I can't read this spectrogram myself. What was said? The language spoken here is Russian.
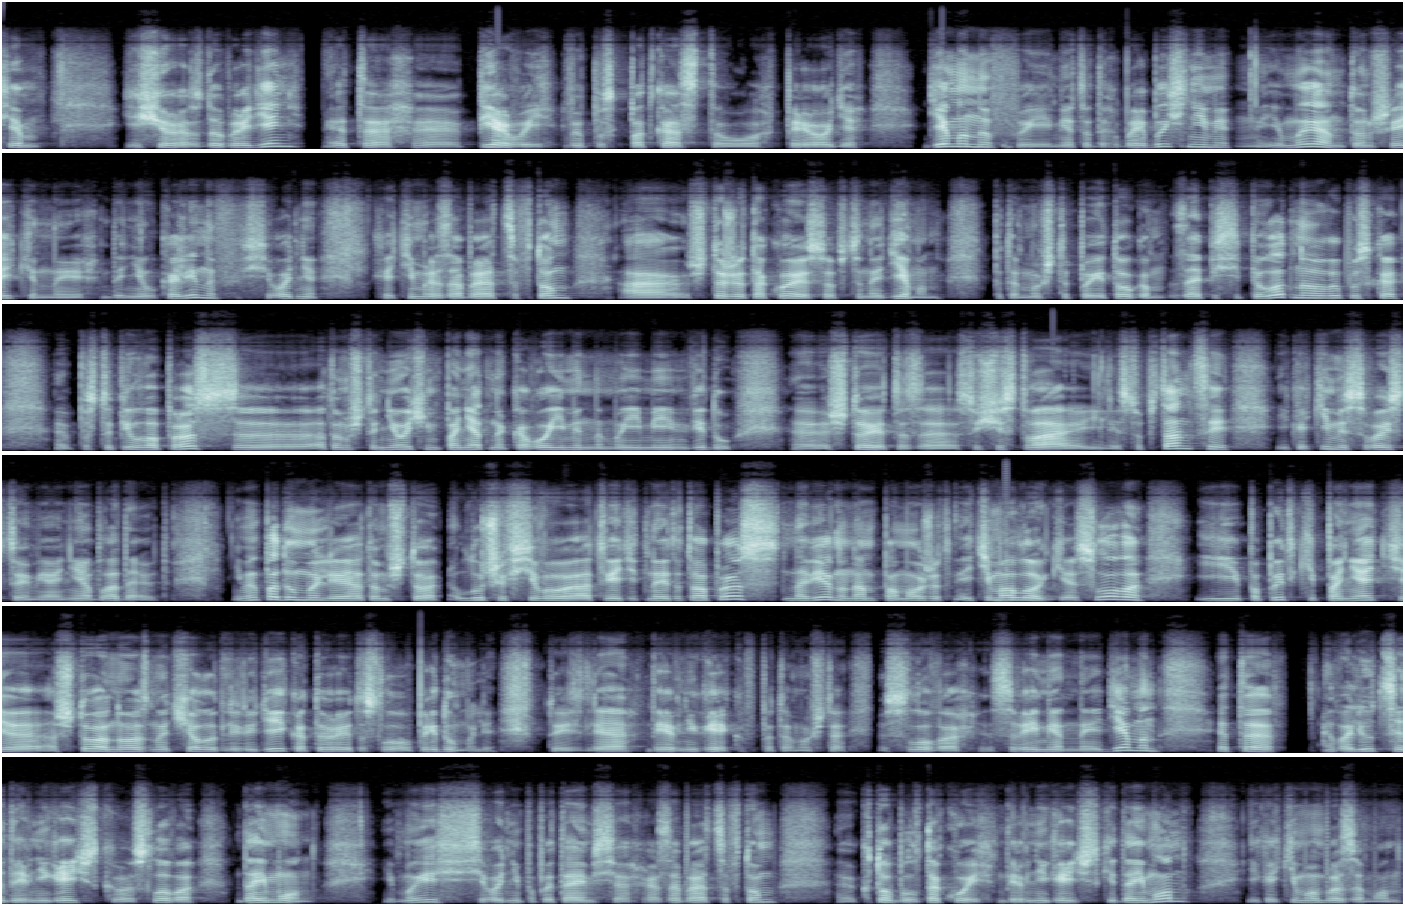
Всем еще раз добрый день. Это э, первый выпуск подкаста о природе демонов и методах борьбы с ними. И мы, Антон Шейкин и Даниил Калинов, сегодня хотим разобраться в том, а что же такое, собственно, демон. Потому что по итогам записи пилотного выпуска э, поступил вопрос э, о том, что не очень понятно, кого именно мы имеем в виду. Э, что это за существа или субстанции и какими свойствами они обладают. И мы подумали о том, что лучше всего ответить на этот вопрос, наверное, нам поможет этимология слова и попытки понять, э, что оно означало для людей, которые это слово придумали, то есть для древних греков, потому что слово «современный демон» — это эволюция древнегреческого слова «даймон». И мы сегодня попытаемся разобраться в том, э, кто был такой древнегреческий даймон и каким образом он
